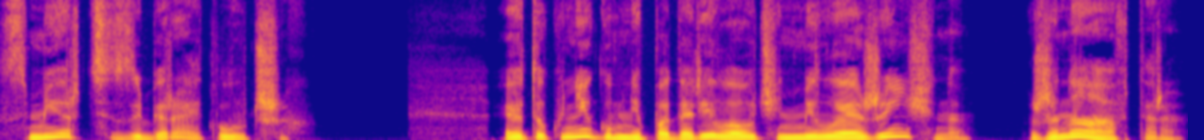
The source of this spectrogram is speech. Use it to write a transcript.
Смерть забирает лучших. Эту книгу мне подарила очень милая женщина, жена автора.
